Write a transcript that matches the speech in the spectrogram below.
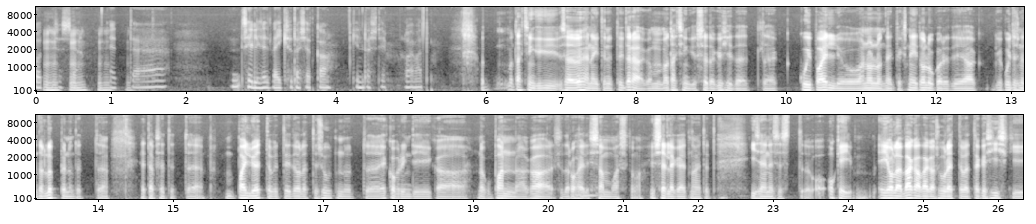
tootmisesse mm, -hmm. et sellised väiksed asjad ka kindlasti loevad. ma tahtsingi, sa ühe näite nüüd tõid ära, aga ma tahtsingi just seda küsida, et kui palju on olnud näiteks neid olukordi ja, ja kuidas need on lõppenud, et et täpselt, et palju ettevõtteid olete suutnud Ecoprindiga nagu panna ka seda rohelist sammu astuma, just sellega, et noh, et, et iseenesest okei okay,, ei ole väga-väga suur ettevõte, aga siiski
